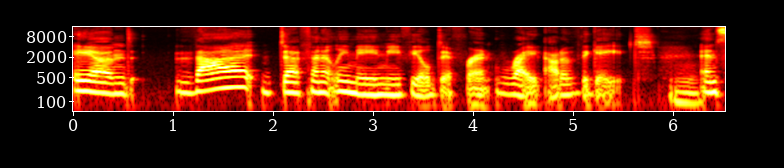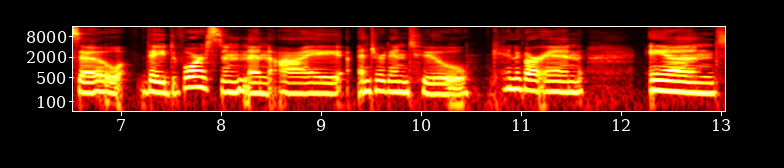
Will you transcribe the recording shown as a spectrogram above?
And that definitely made me feel different right out of the gate. Mm. And so they divorced, and then I entered into kindergarten, and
